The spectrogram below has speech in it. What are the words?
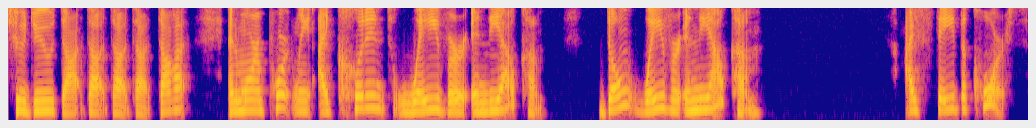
to do dot, dot, dot, dot, dot. And more importantly, I couldn't waver in the outcome. Don't waver in the outcome. I stayed the course.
